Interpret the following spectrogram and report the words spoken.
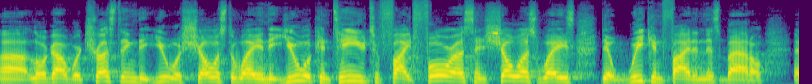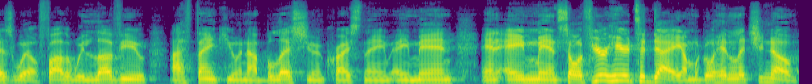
Uh, Lord God, we're trusting that you will show us the way and that you will continue to fight for us and show us ways that we can fight in this battle as well. Father, we love you. I thank you and I bless you in Christ's name. Amen and amen. So if you're here today, I'm going to go ahead and let you know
